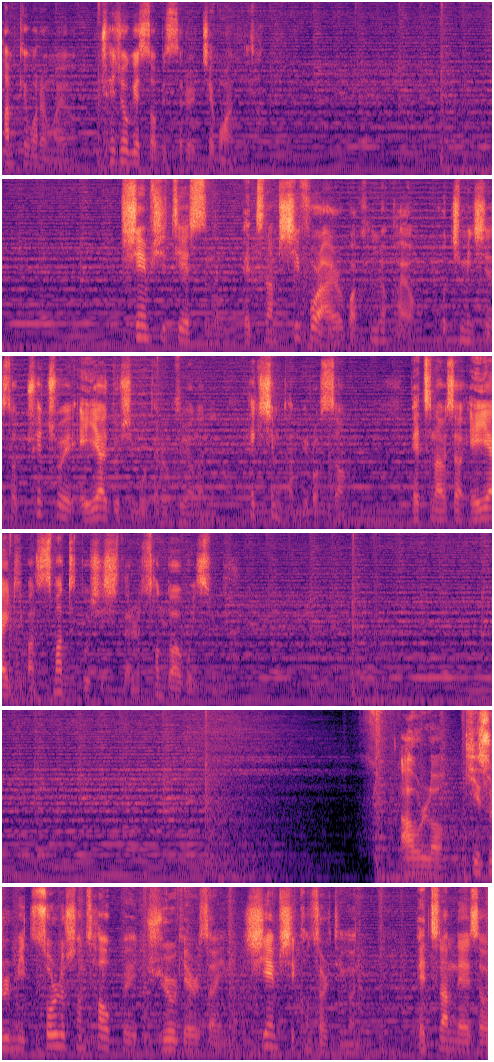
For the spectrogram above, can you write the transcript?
함께 활용하여 최적의 서비스를 제공합니다. CMCTS는 베트남 C4IR과 협력하여 호치민시에서 최초의 AI 도시 모델을 구현하는 핵심 단위로서 베트남에서 AI 기반 스마트 도시 시대를 선도하고 있습니다. 아울러 기술 및 솔루션 사업부의 주요 계열사인 CMC 컨설팅은 베트남 내에서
